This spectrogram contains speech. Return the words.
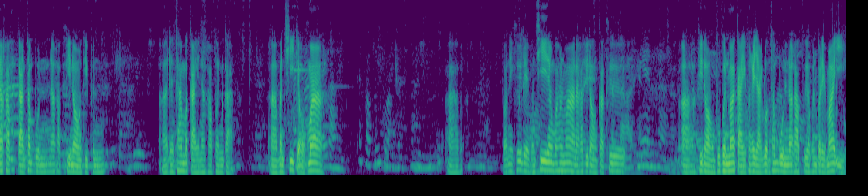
นะครับ การทำบุญนะครับ พี่น้องที่เพิ่นเอ่อเดินทางมาไกลนะครับ เพิ่นกะบัญชีจะออกมาอ่าตอนนี้คือเลขบัญชียังบ่ทันมานะครับ พี่น้องก็คืออ่าพี่น้องผู้เพิ่นมาไกลเพิ่นก็อยากร่วมทำบุญนะครับ เพื่อเพิ่นบ่ได้มาอีก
